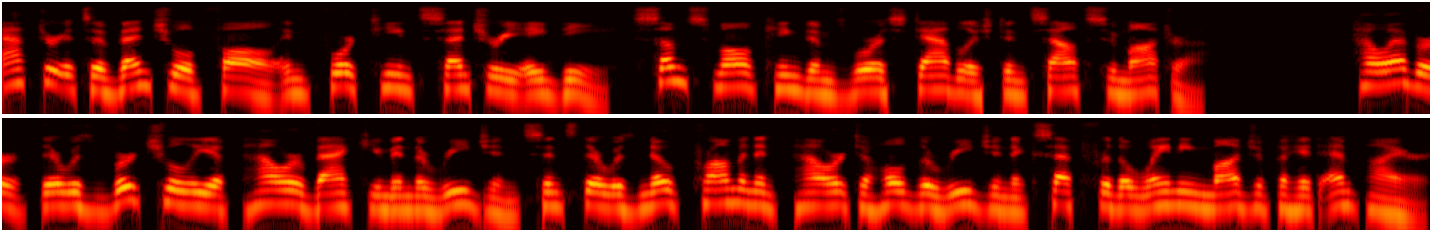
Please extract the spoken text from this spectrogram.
After its eventual fall in 14th century AD, some small kingdoms were established in South Sumatra. However, there was virtually a power vacuum in the region since there was no prominent power to hold the region except for the waning Majapahit Empire,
